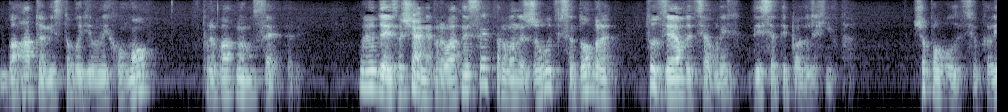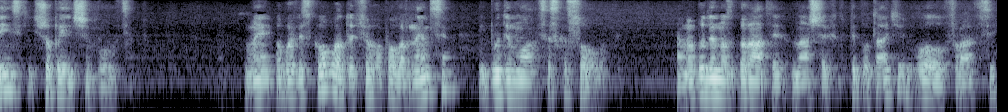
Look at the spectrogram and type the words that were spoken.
багато містобудівних умов в приватному секторі. У людей звичайний приватний сектор, вони живуть, все добре. Тут з'явиться в них десятиповерхівка. Що по вулиці Українській, що по іншим вулицям. Ми обов'язково до цього повернемося і будемо це скасовувати. Ми будемо збирати наших депутатів, голов фракцій,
